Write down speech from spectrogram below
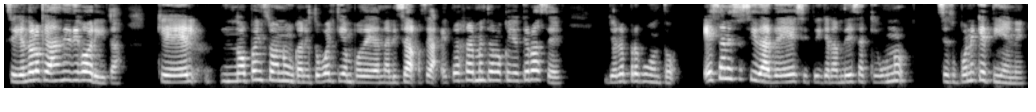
siguiendo lo que Andy dijo ahorita, que él no pensó nunca ni tuvo el tiempo de analizar, o sea, esto es realmente lo que yo quiero hacer, yo le pregunto, esa necesidad de éxito y grandeza que uno se supone que tiene,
